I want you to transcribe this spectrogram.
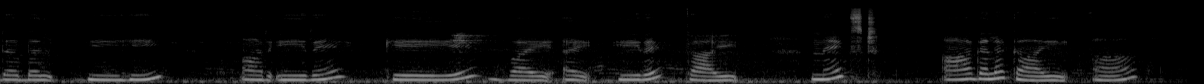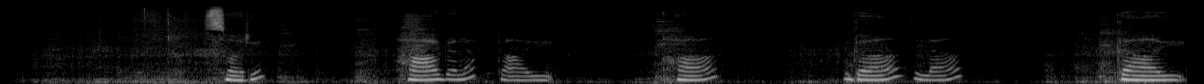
ಡಬಲ್ ಇ ಆರ್ ಈರೆ ಕೆ ಎ ವೈ ಐ ಹೀರೆಕಾಯಿ ನೆಕ್ಸ್ಟ್ ಆಗಲಕಾಯಿ ಆ. ಸಾರಿ. ಹಾಗಲಕಾಯಿ ಹ. ಗ ಲ ಕಾಯಿ.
